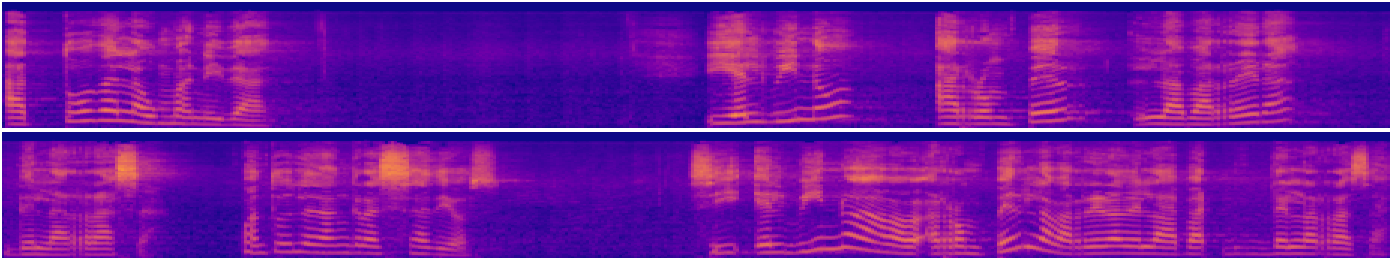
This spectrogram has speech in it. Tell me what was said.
a toda la humanidad. Y Él vino a romper la barrera de la raza. ¿Cuántos le dan gracias a Dios? Sí, Él vino a, romper la barrera de la, de la raza.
